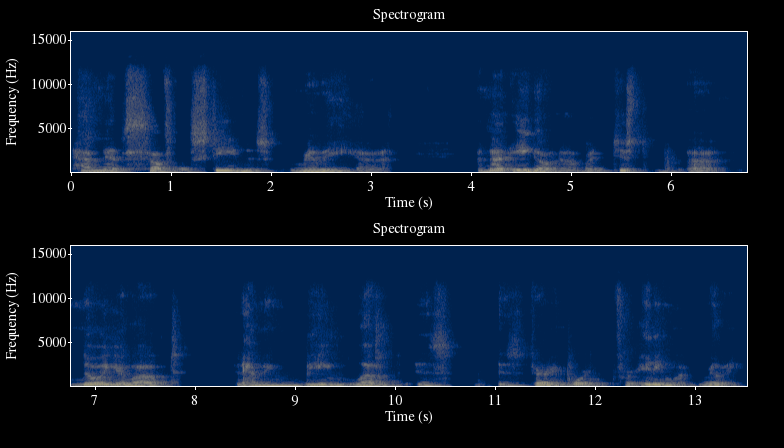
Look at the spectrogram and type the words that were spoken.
having that self esteem is really uh, not ego now, but just uh, knowing you're loved and having being loved is is very important for anyone, really.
